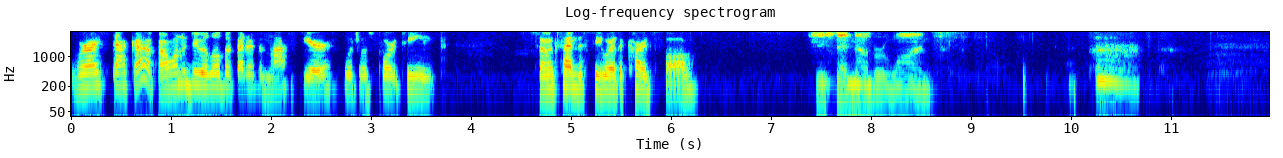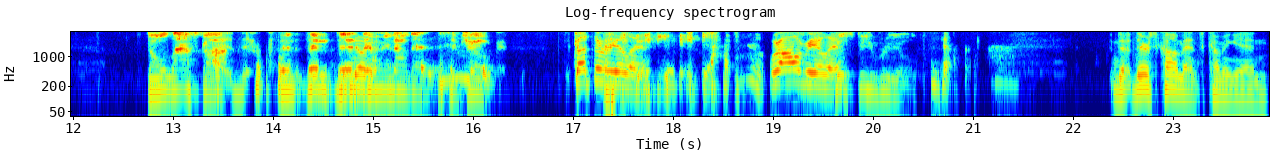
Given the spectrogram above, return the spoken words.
where I stack up. I want to do a little bit better than last year, which was 14th. So I'm excited to see where the cards fall. She said number one. Don't laugh, Uh, th- then then, then, No, then no. we know that it's a joke. Scott's a realist. yeah, we're all realists. Let's be real. no, there's comments coming in.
